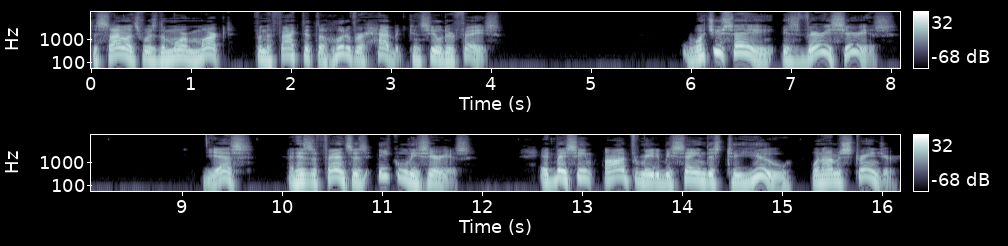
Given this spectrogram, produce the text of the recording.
The silence was the more marked from the fact that the hood of her habit concealed her face. What you say is very serious. Yes, and his offense is equally serious. It may seem odd for me to be saying this to you when I'm a stranger,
